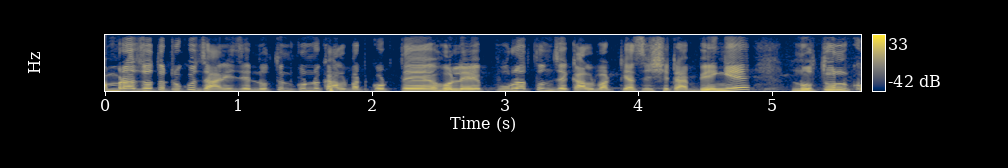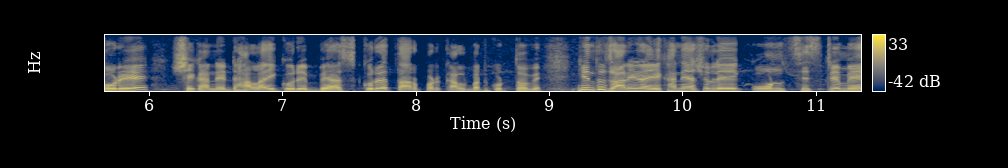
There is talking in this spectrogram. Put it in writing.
আমরা যতটুকু জানি যে নতুন কোনো কালবাট করতে হলে পুরাতন যে কালবাটটি আছে সেটা ভেঙে নতুন করে সেখানে ঢালাই করে, ব্যাস করে তারপর কালবাট করতে হবে। কিন্তু জানি না এখানে আসলে কোন সিস্টেমে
